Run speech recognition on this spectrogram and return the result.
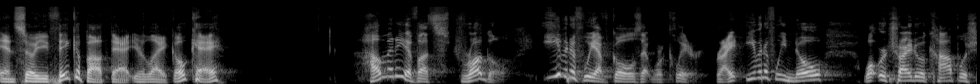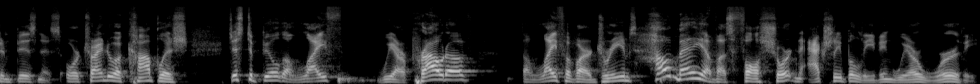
And so you think about that, you're like, okay, how many of us struggle, even if we have goals that were clear, right? Even if we know what we're trying to accomplish in business or trying to accomplish just to build a life we are proud of, the life of our dreams, how many of us fall short in actually believing we are worthy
